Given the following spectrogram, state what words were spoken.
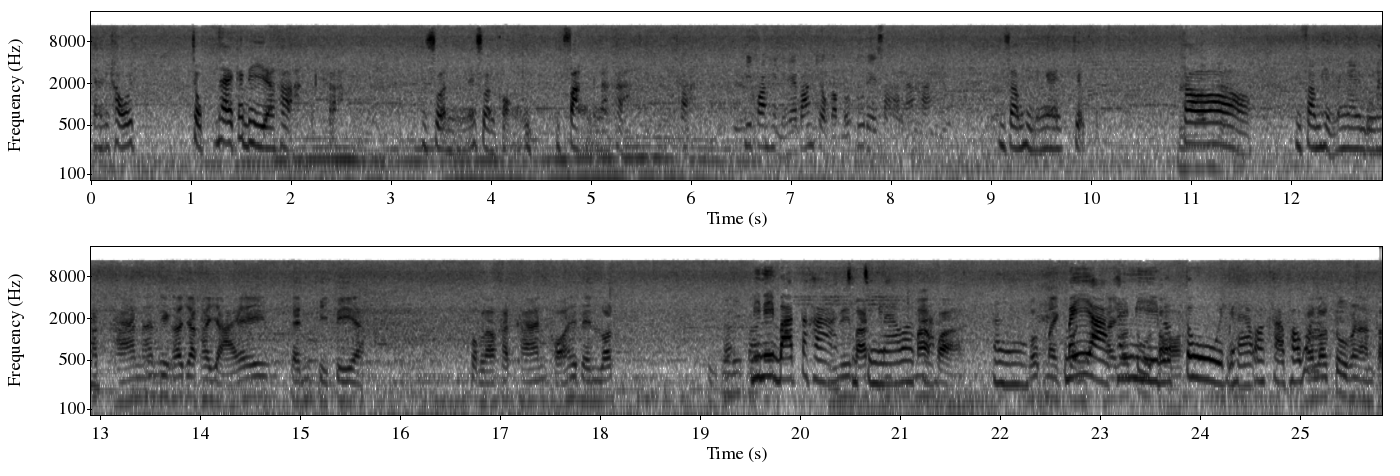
อยากให้เขาจบได้ก็ดีอะค่ะค่ะ ในส่วนในส่วนของอีกฝั่งหนึงนะคะค่ะ มีความเห็นยังไงบ้างเกี่ยวกับรถตู้โดยสารนะคะมีความเห็นยังไงเกี่ยว มีก็ความเห็นมีความเห็นยังไงลุงคัดค้านนะที่เขาจะขยายเป็นกี่ปีอะพวกเราคัดค้านขอให้เป็นรถมินิบัสนะคะมินิจบัสริงๆแล้วอะมากค่ะกว่า เออรถไม่ควรไม่อยากให้มีรถต่อตู้อีกแล้วอะค่ะ เพราะเพว่าราะรถตู้มันอันต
